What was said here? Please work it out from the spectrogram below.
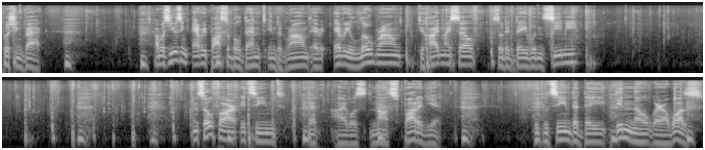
pushing back. I was using every possible dent in the ground, every, every low ground to hide myself so that they wouldn't see me. And so far, it seemed that I was not spotted yet. It would seem that they didn't know where I was.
